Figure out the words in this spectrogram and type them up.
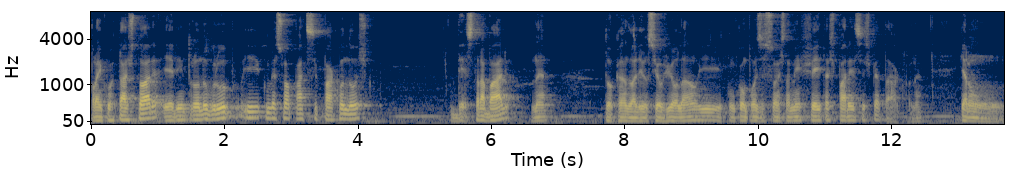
para encurtar a história, ele entrou no grupo e começou a participar conosco desse trabalho, né? tocando ali o seu violão e com composições também feitas para esse espetáculo, né? que era um,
